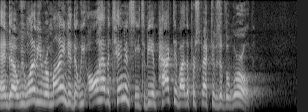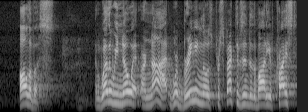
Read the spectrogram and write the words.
And uh, we want to be reminded that we all have a tendency to be impacted by the perspectives of the world. All of us. And whether we know it or not, we're bringing those perspectives into the body of Christ,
